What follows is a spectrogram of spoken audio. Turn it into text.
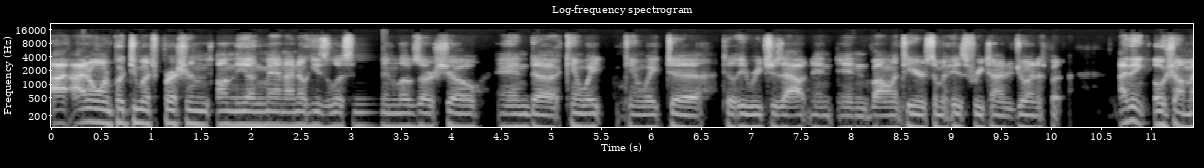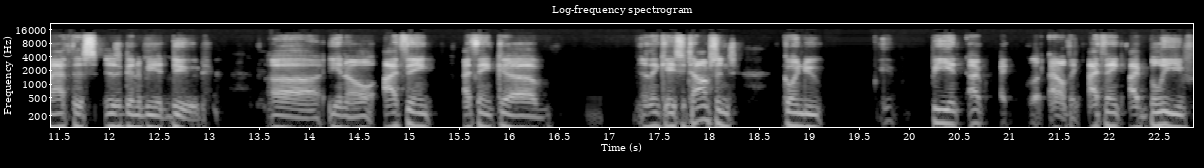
I, I don't want to put too much pressure on, the young man. I know he's listening and loves our show, and uh, can't wait can't wait to, till he reaches out and, and volunteers some of his free time to join us. But I think Ochaun Mathis is going to be a dude. Uh, you know, I think I think uh, I think Casey Thompson's going to be in. I, I I don't think I think I believe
